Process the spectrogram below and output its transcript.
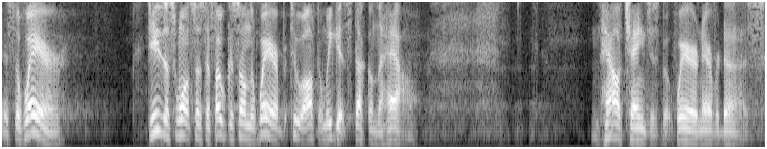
It's the where. Jesus wants us to focus on the where, but too often we get stuck on the how. How changes, but where never does.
